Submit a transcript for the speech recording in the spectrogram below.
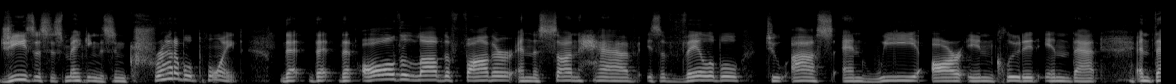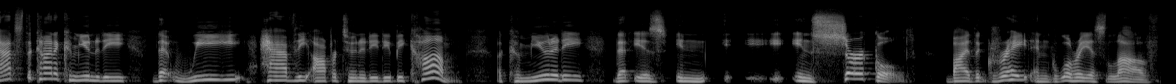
Jesus is making this incredible point that, that, that all the love the Father and the Son have is available to us, and we are included in that. And that's the kind of community that we have the opportunity to become a community that is in, encircled by the great and glorious love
